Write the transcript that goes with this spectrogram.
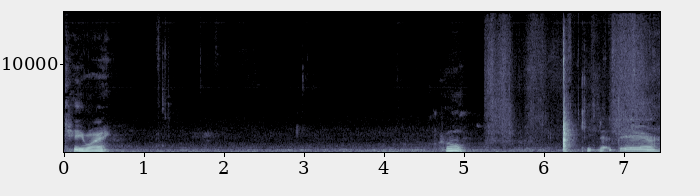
keyway. Cool. Keep that there.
